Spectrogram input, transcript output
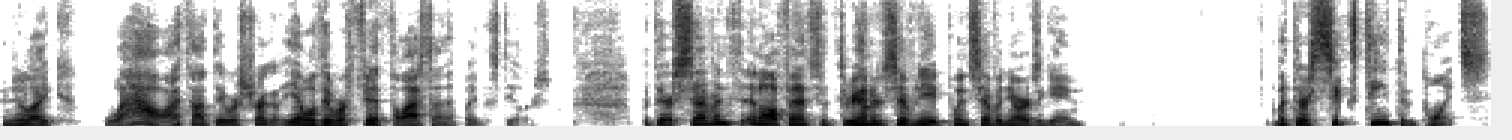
and you're like, wow, I thought they were struggling. Yeah, well, they were fifth the last time they played the Steelers, but they're seventh in offense at 378.7 yards a game, but they're 16th in points.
